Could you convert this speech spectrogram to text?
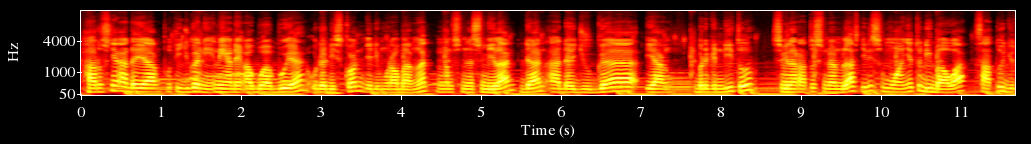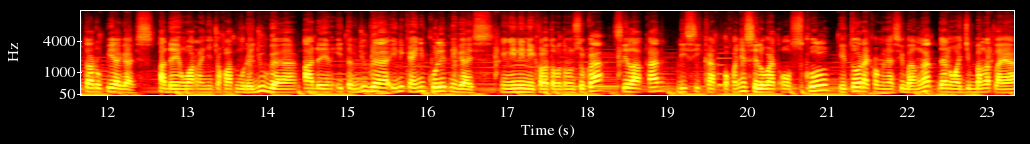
Harusnya ada yang putih juga nih. Ini ada yang abu-abu ya. Udah diskon jadi murah banget 699 dan ada juga yang bergendi tuh 919 jadi semuanya tuh di bawah 1 juta rupiah guys. Ada yang warnanya coklat muda juga ada yang hitam juga. Ini kayaknya kulit nih guys. Yang ini nih kalau teman-teman suka silakan disikat. Pokoknya siluet old school itu rekomendasi banget dan wajib banget lah ya.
